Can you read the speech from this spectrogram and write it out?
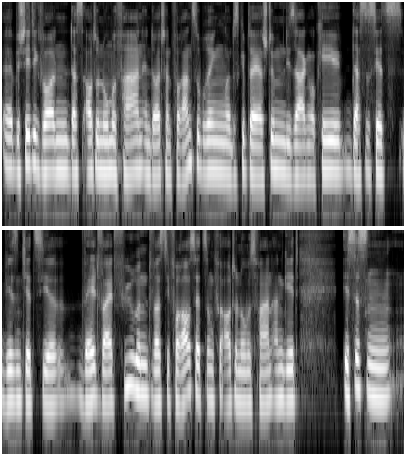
äh, bestätigt worden, das autonome Fahren in Deutschland voranzubringen. Und es gibt da ja Stimmen, die sagen, okay, das ist jetzt, wir sind jetzt hier weltweit führend, was die Voraussetzungen für autonomes Fahren angeht. Ist das ein,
